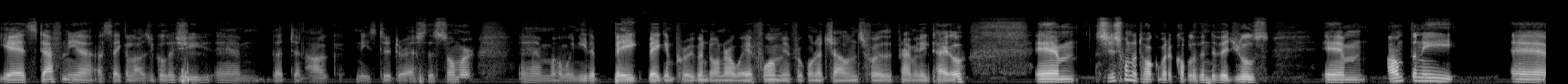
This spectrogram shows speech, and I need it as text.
Yeah, it's definitely a, a psychological issue um, that Ten Hag needs to address this summer, um, and we need a big, big improvement on our way form if we're going to challenge for the Premier League title. Um, so, just want to talk about a couple of individuals. Um, Antony, uh,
